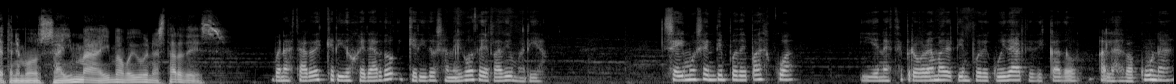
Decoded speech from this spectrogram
Ya tenemos a Inma. Inma, muy buenas tardes. Buenas tardes, querido Gerardo y queridos amigos de Radio María. Seguimos en tiempo de Pascua y en este programa de tiempo de cuidar dedicado a las vacunas,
